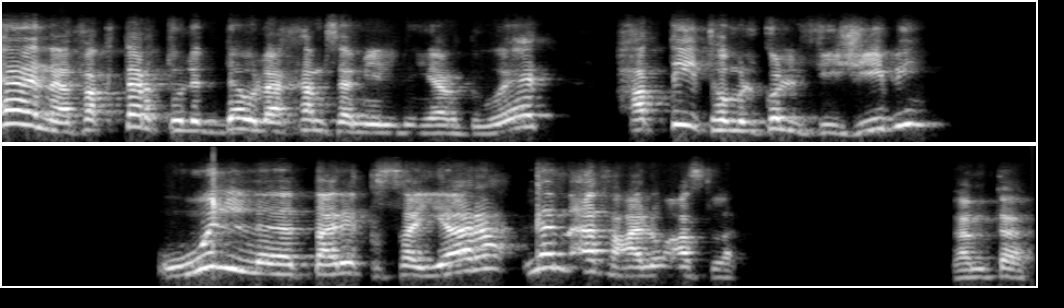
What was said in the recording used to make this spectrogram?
أنا فكترت للدولة خمسة مليار دوات حطيتهم الكل في جيبي والطريق السيارة لم أفعله أصلا. فهمت؟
